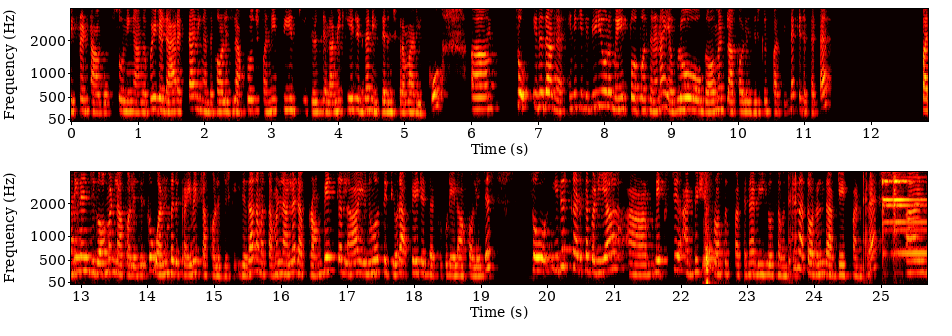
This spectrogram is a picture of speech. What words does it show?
டிஃப்ரெண்ட் ஆகும். ஸோ நீங்க அங்க போயிட்டு டைரக்டா நீங்க அந்த காலேஜ்ல அப்ரோச் பண்ணி ஃபீஸ் டீடைல்ஸ் எல்லாமே கேட்டுட்டு தான் நீங்க தெரிஞ்சுக்கிற மாதிரி இருக்கும். ஸோ இதுதாங்க. இன்னைக்கு இந்த வீடியோட மெயின் பர்பஸ் என்னன்னா எவ்வளோ கவர்மெண்ட் லா காலேஜ் இருக்குன்னு பாத்தீங்கன்னா கிட்டத்தட்ட பதினஞ்சு கவர்மெண்ட் லா காலேஜ் இருக்கு ஒன்பது பிரைவேட் லா காலேஜ் இருக்கு. இதுதான் நம்ம தமிழ்நாடுல டாக்டர் அம்பேத்கர் லா யூனிவர்சிட்டியோட அப்டேட்டட்ல இருக்கக்கூடிய லா காலேஜஸ் ஸோ இதற்கு அடுத்தபடியா நெக்ஸ்ட் அட்மிஷன் ப்ராசஸ் பத்தின வீடியோஸை வந்துட்டு நான் தொடர்ந்து அப்டேட் பண்றேன். அண்ட்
